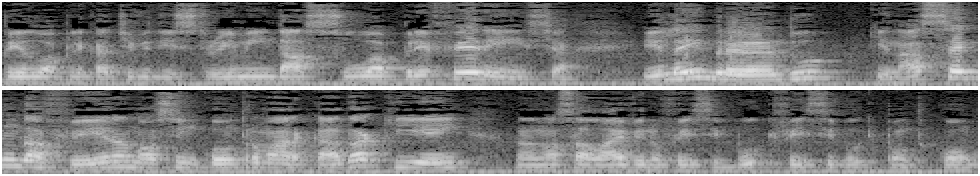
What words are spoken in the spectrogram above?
pelo aplicativo de streaming da sua preferência. E lembrando que na segunda-feira nosso encontro marcado aqui, hein? Na nossa live no Facebook, facebook.com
